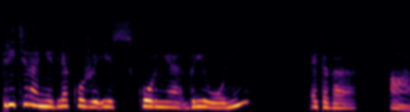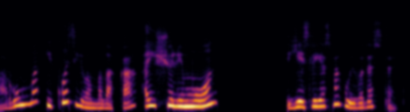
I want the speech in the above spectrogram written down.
притирание для кожи из корня брионии этого арума и козьего молока, а еще лимон, если я смогу его достать.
